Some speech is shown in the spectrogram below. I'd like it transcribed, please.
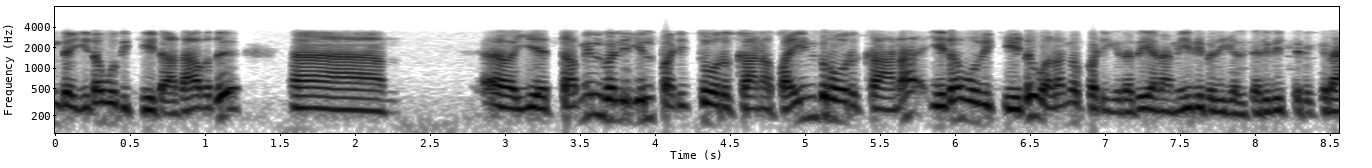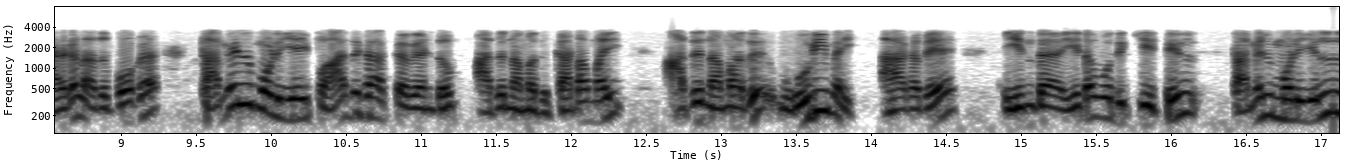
இந்த இடஒதுக்கீடு அதாவது ஆஹ், தமிழ் வழியில் படித்தோருக்கான பயின்றோருக்கான இடஒதுக்கீடு வழங்கப்படுகிறது என நீதிபதிகள் தெரிவித்திருக்கிறார்கள். அதுபோக தமிழ் மொழியை பாதுகாக்க வேண்டும். அது நமது கடமை அது நமது உரிமை. ஆகவே இந்த இடஒதுக்கீட்டில் தமிழ் மொழியில்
